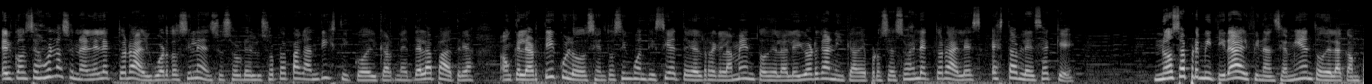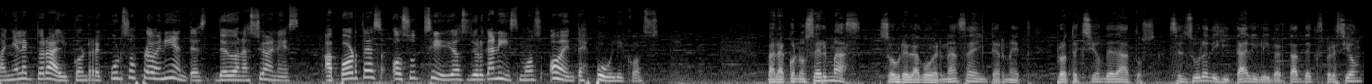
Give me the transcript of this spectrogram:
El Consejo Nacional Electoral guardó silencio sobre el uso propagandístico del carnet de la patria, aunque el artículo 257 del reglamento de la Ley Orgánica de Procesos Electorales establece que no se permitirá el financiamiento de la campaña electoral con recursos provenientes de donaciones, aportes o subsidios de organismos o entes públicos. Para conocer más sobre la gobernanza de Internet, protección de datos, censura digital y libertad de expresión,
